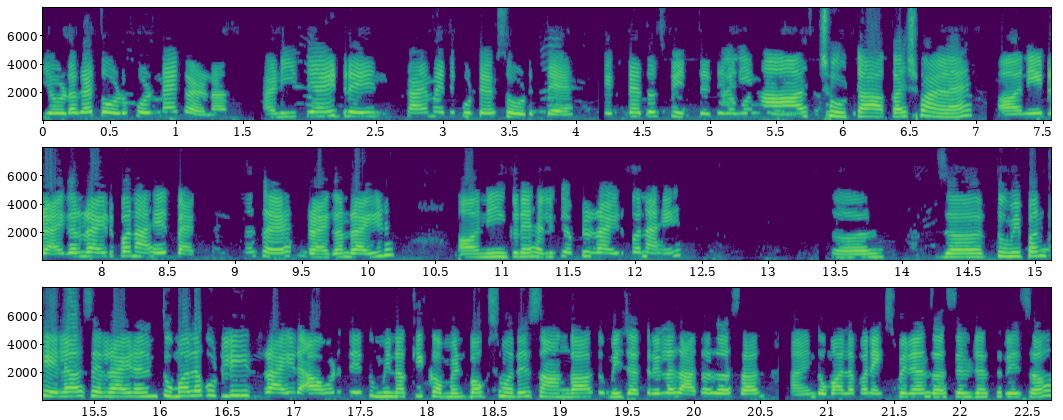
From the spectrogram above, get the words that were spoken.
एवढं काय तोडफोड नाही करणार. आणि इथे आहे ट्रेन काय माहिती कुठे सोडते. एकट्यातच फिरते तिला कोण हा. छोटा आकाश पाळणा आहे. आणि ड्रॅगन राईड पण आहे बॅक साईडलाच आहे. ड्रॅगन राईड आणि इकडे हेलिकॉप्टर राईड पण आहे. तर जर तुम्ही पण केला असेल राईड आणि तुम्हाला कुठली राईड आवडते तुम्ही नक्की कमेंट बॉक्समध्ये सांगा. तुम्ही जत्रेला जातच असाल आणि तुम्हाला पण एक्सपिरियन्स असेल जत्रेचं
